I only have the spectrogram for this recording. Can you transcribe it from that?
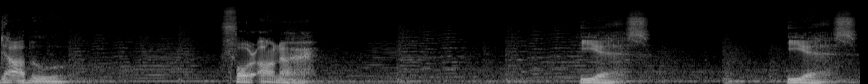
Dabu. For honor. Yes. Yes.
